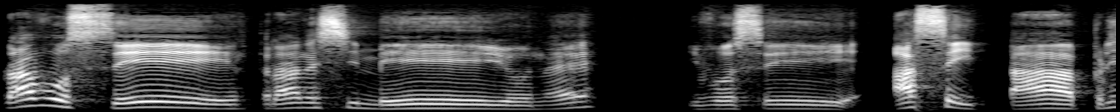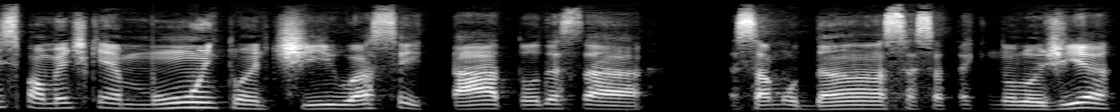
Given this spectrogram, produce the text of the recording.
para você entrar nesse meio, né? E você aceitar, principalmente quem é muito antigo, aceitar toda essa, essa mudança, essa tecnologia,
